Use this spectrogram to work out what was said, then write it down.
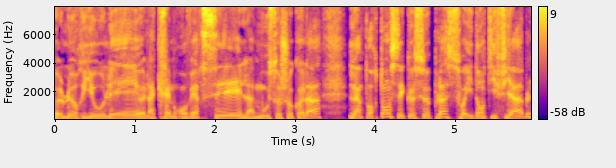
Euh, le riz au lait, euh, la crème renversée, la mousse au chocolat. L'important c'est que ce plat soit identifiable.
